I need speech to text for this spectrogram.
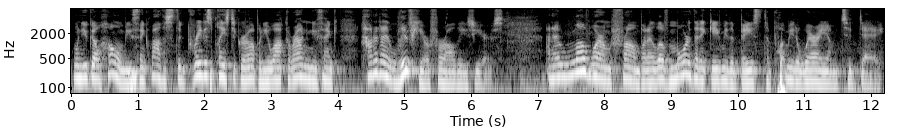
When you go home, you think, wow, this is the greatest place to grow up. And you walk around and you think, how did I live here for all these years? And I love where I'm from, but I love more that it gave me the base to put me to where I am today.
